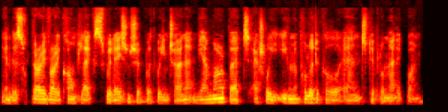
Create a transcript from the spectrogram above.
in this very, very complex relationship between China and Myanmar, but actually even a political and diplomatic one.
